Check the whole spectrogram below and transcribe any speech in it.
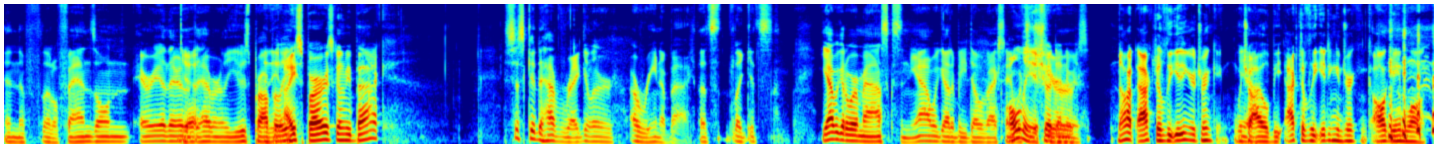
in the f- little fan zone area there Yeah. that they haven't really used properly. The ice bar is going to be back. It's just good to have regular arena back. That's like it's. Yeah, we got to wear masks, and yeah, we got to be double vaccinated. Only which you if should, you're anyways. Not actively eating or drinking, which Yeah. I will be actively eating and drinking all game long.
